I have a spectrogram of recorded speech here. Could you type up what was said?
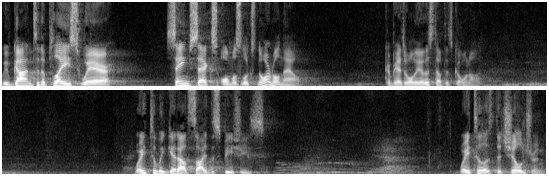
We've gotten to the place where same sex almost looks normal now compared to all the other stuff that's going on. Wait till we get outside the species. Wait till it's the children.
